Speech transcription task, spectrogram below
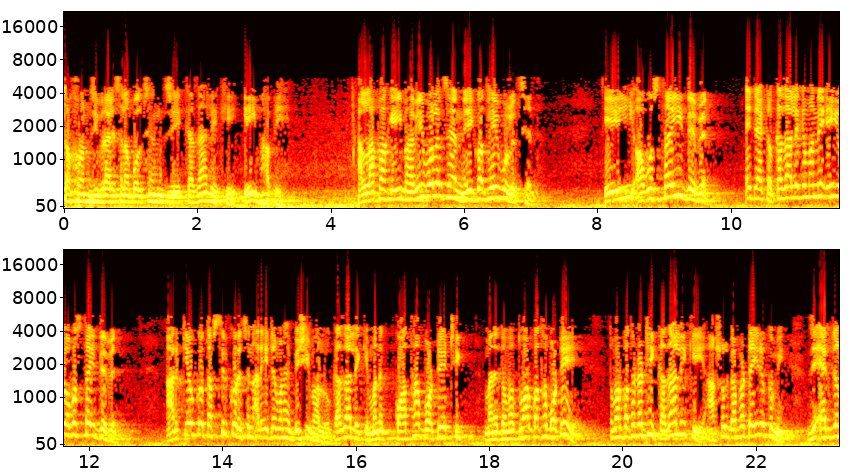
তখন জিবরা আলি সাল্লাম বলছেন যে কাজা লিখে এইভাবে। আল্লাহ পাক এইভাবেই বলেছেন, এই কথাই বলেছেন। এই অবস্থায় দেবেন। এটা একটা কাজা লেখে মানে এই অবস্থায় দেবেন। আর কেউ কেউ তাফসির করেছেন, আর এটা মনে হয় বেশি ভালো। কাজা লেখে মানে কথা বটে ঠিক মানে তোমার তোমার কথা বটে? তোমার কথাটা ঠিক কাজালি কি আসল ব্যাপারটা এইরকমই যে একজন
